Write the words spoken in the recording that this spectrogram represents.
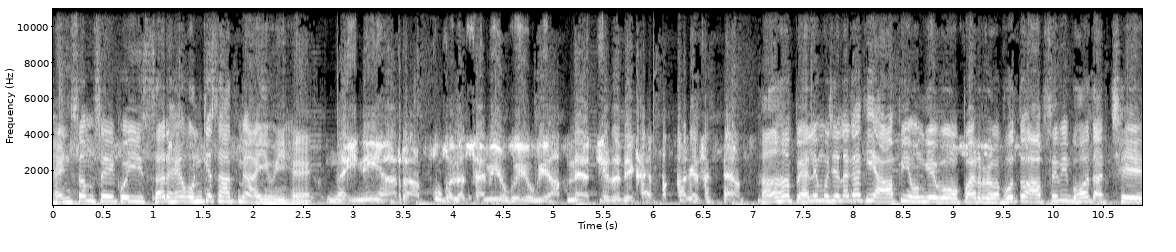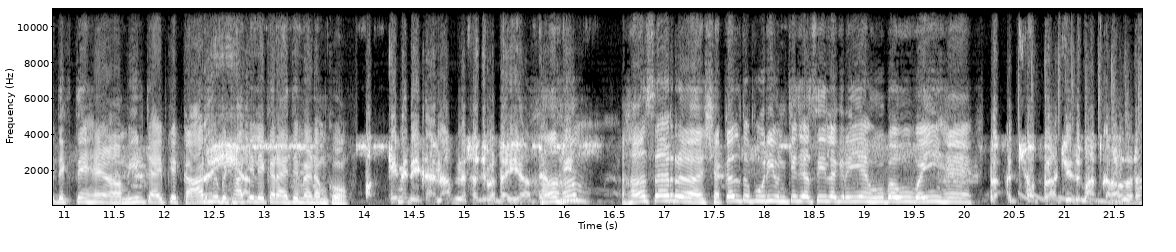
हैंडसम से कोई सर है उनके साथ में आई हुई है। नहीं नहीं यार आपको गलत फहमी हो गई होगी आपने अच्छे से देखा है पक्का कह सकते हैं आप। हाँ हाँ पहले मुझे लगा कि आप ही होंगे वो पर वो तो आपसे भी बहुत अच्छे दिखते हैं अमीर टाइप के कार में बिठा के लेकर आए थे मैडम को। पक्के में देखा है ना आपने सच बताइए आप। हाँ हाँ। हाँ सर शक्ल तो पूरी उनके जैसी लग रही है हूबहू वही हैं। अच्छा प्राची से बात कराओ जरा।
